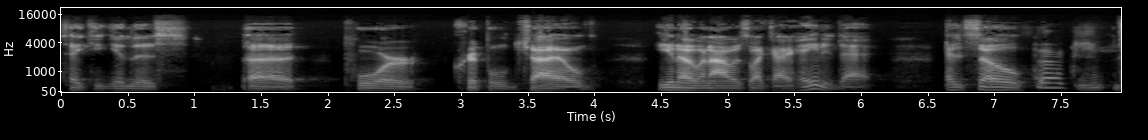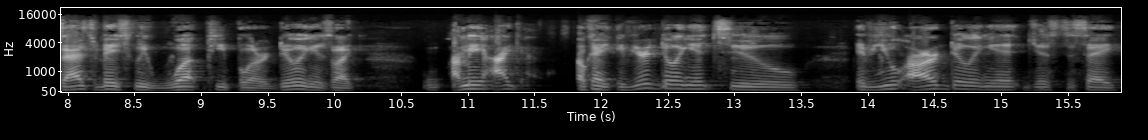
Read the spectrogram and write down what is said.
taking in this uh, poor crippled child, you know. And I was like, I hated that, and so Facts. that's basically what people are doing. Is like, I mean, I okay if you're doing it to if you are doing it just to say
